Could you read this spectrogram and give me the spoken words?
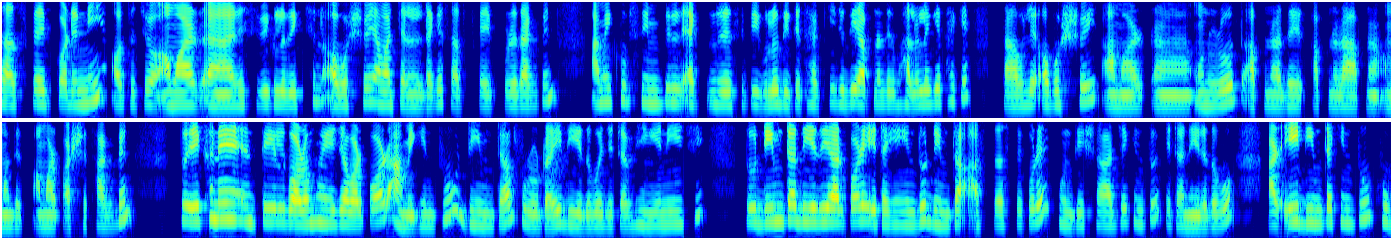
সাবস্ক্রাইব করেননি। অথচ আমার রেসিপিগুলো দেখছেন, অবশ্যই আমার চ্যানেলটাকে সাবস্ক্রাইব করে রাখবেন। আমি খুব সিম্পল এক রেসিপিগুলো দিতে থাকি। যদি আপনাদের ভালো লেগে থাকে, তাহলে অবশ্যই আমার অনুরোধ আপনাদের, আপনারা আপনার আমাদের, আমার পাশে থাকবেন। তো এখানে তেল গরম হয়ে যাওয়ার পর আমি কিন্তু ডিমটা পুরোটাই দিয়ে দেবো, যেটা ভেঙে নিয়েছি। তো ডিমটা দিয়ে দেওয়ার পরে এটাকে কিন্তু ডিমটা আস্তে আস্তে করে খুন্তির সাহায্যে কিন্তু এটা নেড়ে দেবো। আর এই ডিমটা কিন্তু খুব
